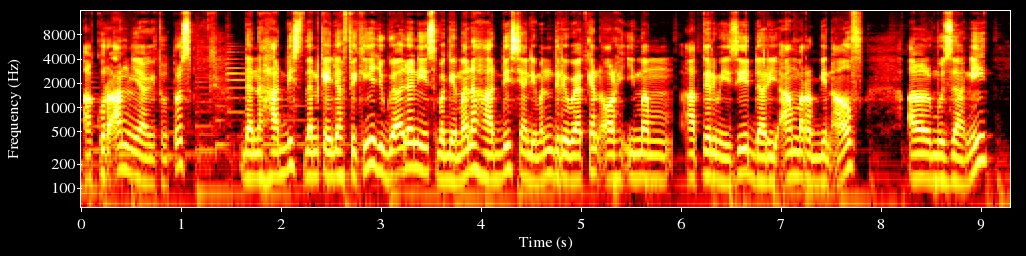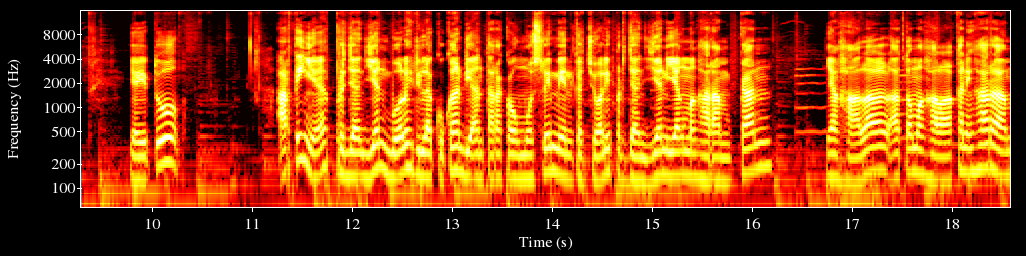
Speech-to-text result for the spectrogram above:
Al-Qur'annya gitu. Terus dan hadis dan kaidah fikihnya juga ada nih sebagaimana hadis yang di mana diriwayatkan oleh Imam At-Tirmizi dari Amr bin Auf Al-Muzani yaitu Artinya, perjanjian boleh dilakukan di antara kaum muslimin kecuali perjanjian yang mengharamkan yang halal atau menghalalkan yang haram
